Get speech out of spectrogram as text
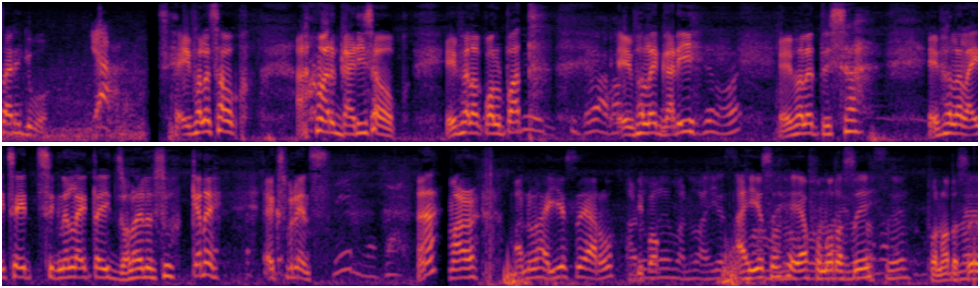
চাই থাকিব। ইয়া এইফালে চাওক আমাৰ গাড়ী চাওক এইফালে কলপাত এইফালে গাড়ী এইফালে তৃষা এইফালে লাইট চাইট চিগনেল লাইট টাইট জ্বলাই লৈছোঁ। কেনে এক্সপিৰিয়েঞ্চ হা? আমাৰ মানুহ আহি আছে আৰু দীপক। মানুহ আহি আছে, সেয়া ফোনত আছে, ফোনত আছে।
